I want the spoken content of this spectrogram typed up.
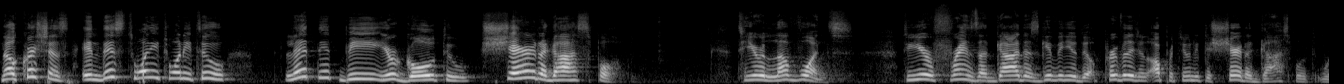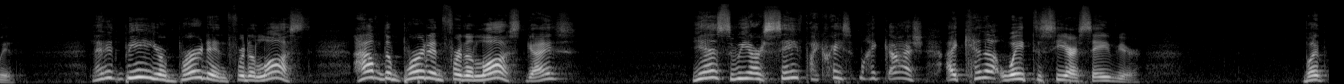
Now, Christians, in this 2022, let it be your goal to share the gospel to your loved ones, to your friends that God has given you the privilege and opportunity to share the gospel with. Let it be your burden for the lost. Have the burden for the lost, guys. Yes, we are saved by grace. My gosh, I cannot wait to see our Savior. But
